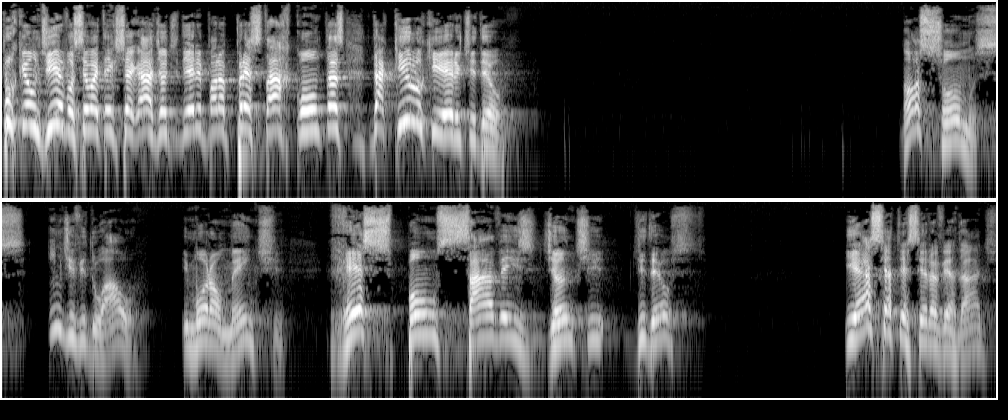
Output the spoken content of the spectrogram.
porque um dia você vai ter que chegar diante dele para prestar contas daquilo que ele te deu. Nós somos individual e moralmente responsáveis diante de Deus. E essa é a terceira verdade.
